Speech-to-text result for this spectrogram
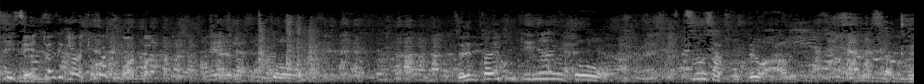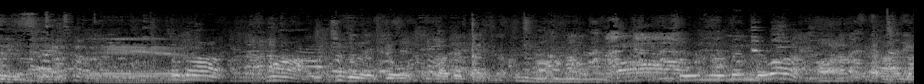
麦全体的には十勝も悪かった。全体的に言うと普通作ではある。んですただまあ一部病気が出たりだとか、そういう面ではあの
